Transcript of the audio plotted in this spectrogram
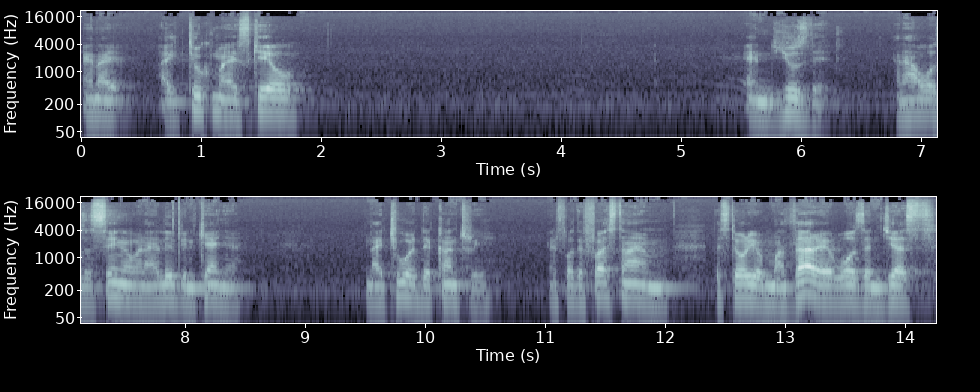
And I, I took my skill and used it. And I was a singer when I lived in Kenya. And I toured the country. And for the first time, the story of Mathare wasn't just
